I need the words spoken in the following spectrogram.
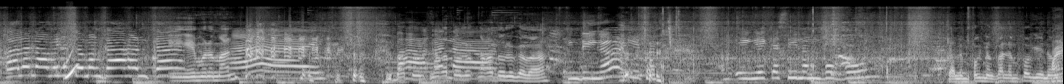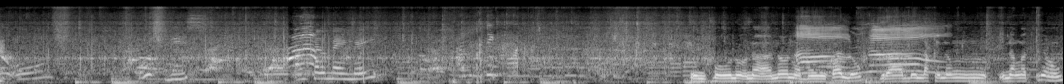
Akala namin nasa manggahan ka. Ingay mo naman. Ay, baha ka nakatulog, lang. nakatulog ka ba? Hindi nga eh. Ang ingay kasi ng bubong. Kalampag ng kalampag yun no? Who's this? Uncle Maymay? Yung puno na ano, nabungkal oh. Grabe laki ng inangat niya oh.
